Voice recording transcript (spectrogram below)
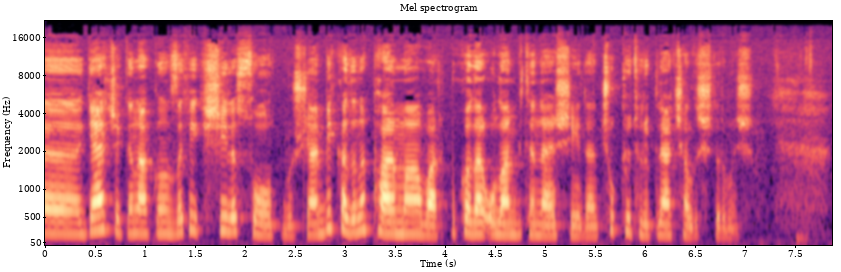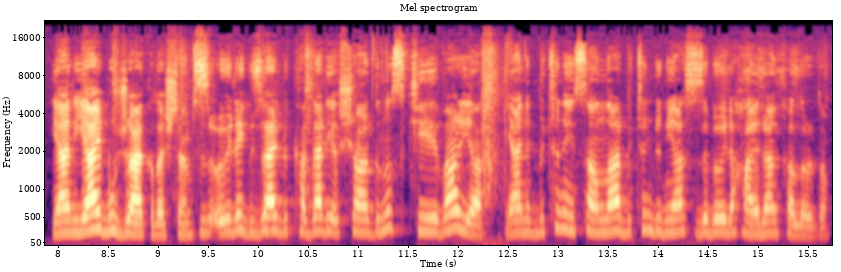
e, gerçekten aklınızdaki kişiyle soğutmuş. Yani bir kadının parmağı var. Bu kadar olan biten her şeyden. Çok kötülükler çalıştırmış. Yani yay burcu arkadaşlarım siz öyle güzel bir kader yaşardınız ki var ya yani bütün insanlar bütün dünya size böyle hayran kalırdı.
